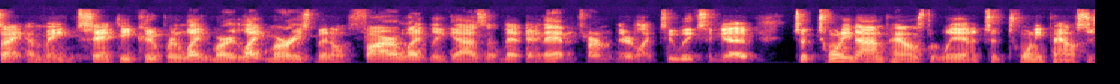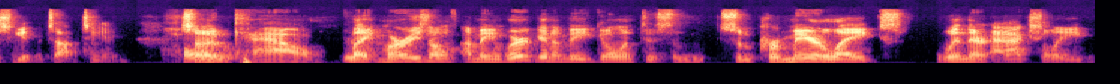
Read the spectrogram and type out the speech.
I mean, Santee Cooper and Lake Murray. Lake Murray's been on fire lately, guys. They, they had a tournament there like two weeks ago. Took 29 pounds to win. It took 20 pounds just to get in the top 10. Holy so- cow! Lake Murray's on. I mean, we're going to be going to some some premier lakes when they're actually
